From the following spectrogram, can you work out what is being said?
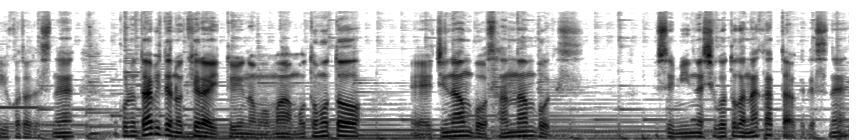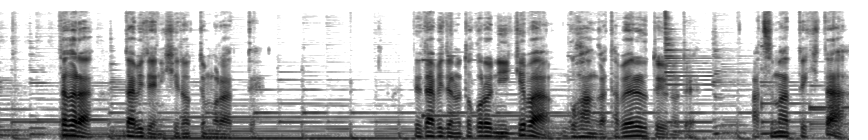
いうことですね。このダビデの家来というのもまあもともと次男坊三男坊です。要するにみんな仕事がなかったわけですね。だからダビデに拾ってもらって。でダビデのところに行けばご飯が食べれるというので集まってきた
